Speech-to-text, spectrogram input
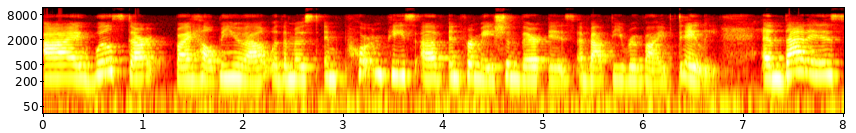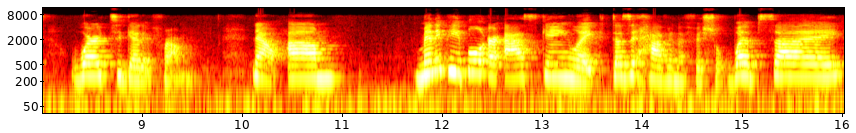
I will start by helping you out with the most important piece of information there is about the Revive Daily, and that is where to get it from. Now, um, many people are asking like, does it have an official website?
